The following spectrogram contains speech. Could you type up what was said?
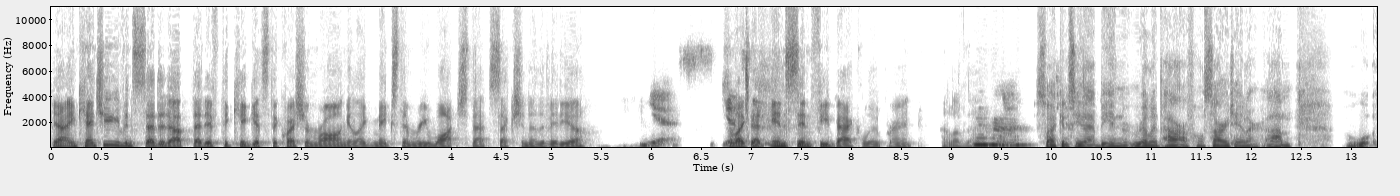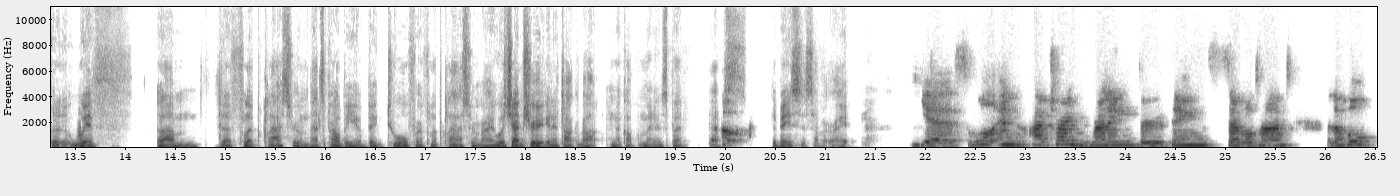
Yeah, and can't you even set it up that if the kid gets the question wrong, it like makes them rewatch that section of the video? yes. So like that instant feedback loop, right? I love that. hmm So I can see that being really powerful. Sorry, Taylor. Um, w- uh, with um, the flipped classroom, that's probably a big tool for a flipped classroom, right? Which I'm sure you're going to talk about in a couple minutes, but that's Oh. the basis of it, right? Yes, well, and I've tried running through things several times. The whole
